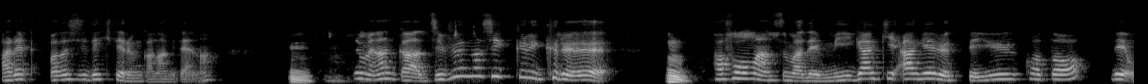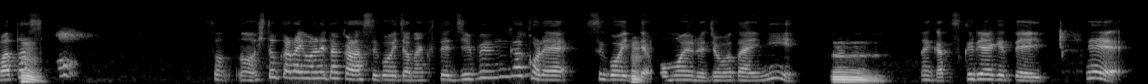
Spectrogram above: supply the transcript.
あれ？私できてるんかな？みたいな。うん。でもなんか自分のしっくりくるうん。パフォーマンスまで磨き上げるっていうことで私も、その人から言われたからすごいじゃなくて自分がこれすごいって思える状態に、うん。なんか作り上げていって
